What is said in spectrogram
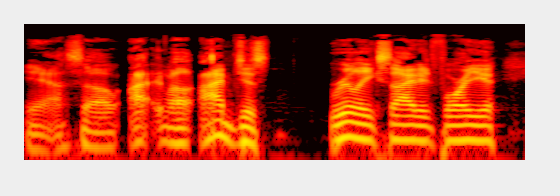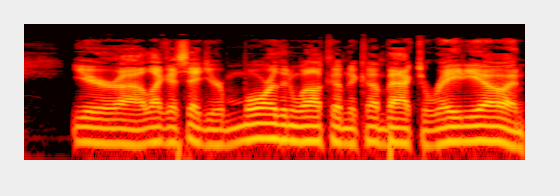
Yeah, so I well, I'm just really excited for you. You're uh, like I said, you're more than welcome to come back to radio and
